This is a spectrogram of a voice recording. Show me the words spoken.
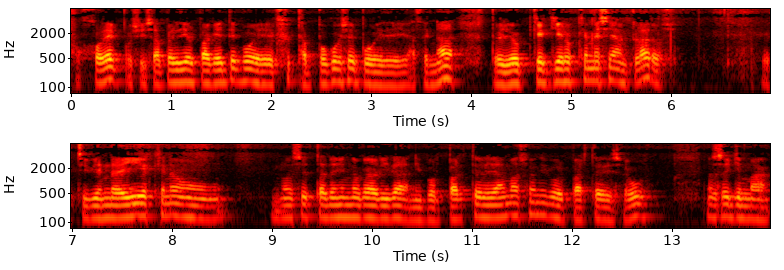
joder, pues si se ha perdido el paquete pues, tampoco se puede hacer nada, pero yo que quiero es que me sean claros lo que estoy viendo ahí es que no, no se está teniendo claridad ni por parte de Amazon ni por parte de Segur. No sé quién más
